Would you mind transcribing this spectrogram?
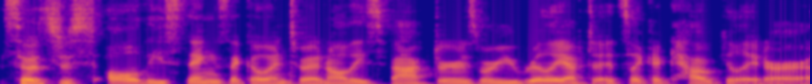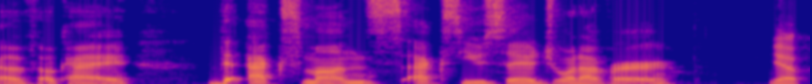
so it's just all these things that go into it and all these factors where you really have to it's like a calculator of okay the x months x usage whatever yep.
